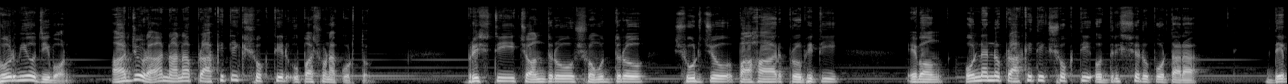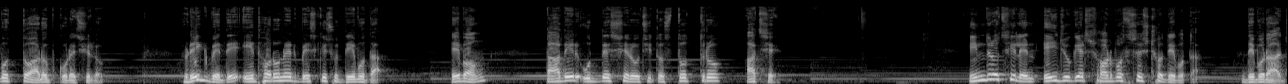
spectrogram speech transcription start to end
ধর্মীয় জীবন, আর্যরা নানা প্রাকৃতিক শক্তির উপাসনা করত। বৃষ্টি, চন্দ্র, সমুদ্র, সূর্য, পাহাড়, প্রভৃতি এবং অন্যান্য প্রাকৃতিক শক্তি ও দৃশ্যের উপর তারা দেবত্ব আরোপ করেছিল। ঋগ্বেদে এ ধরনের বেশ কিছু দেবতা এবং তাদের উদ্দেশ্যে রচিত স্তোত্র আছে। ইন্দ্র ছিলেন এই যুগের সর্বশ্রেষ্ঠ দেবতা, দেবরাজ।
